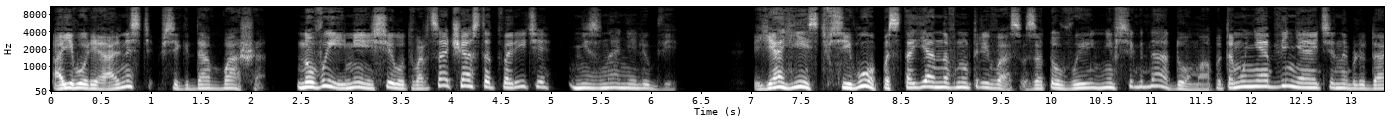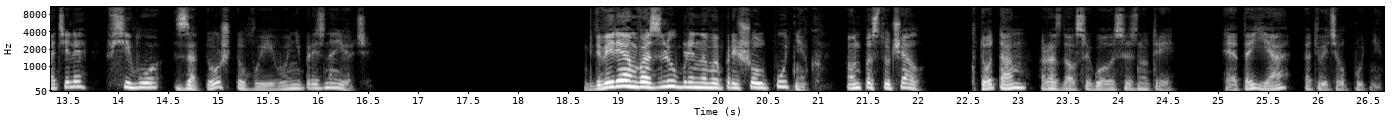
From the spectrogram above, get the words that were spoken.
а его реальность всегда ваша. Но вы, имея силу Творца, часто творите незнание любви. «Я есть всего постоянно внутри вас, зато вы не всегда дома, а потому не обвиняйте наблюдателя всего за то, что вы его не признаете». К дверям возлюбленного пришел путник. Он постучал. «Кто там?» — раздался голос изнутри. «Это я», — ответил путник.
